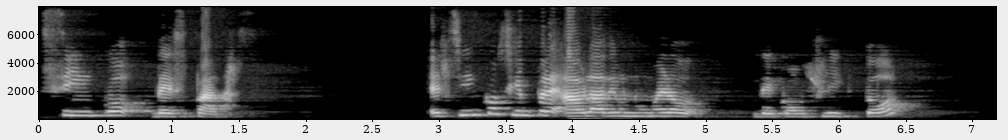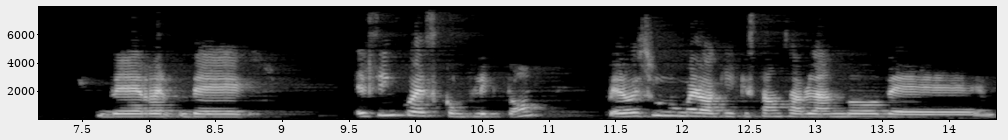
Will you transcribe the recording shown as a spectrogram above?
5 de espadas. El 5 siempre habla de un número de conflicto, de, el 5 es conflicto, pero es un número aquí que estamos hablando de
